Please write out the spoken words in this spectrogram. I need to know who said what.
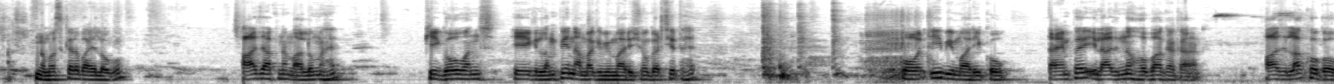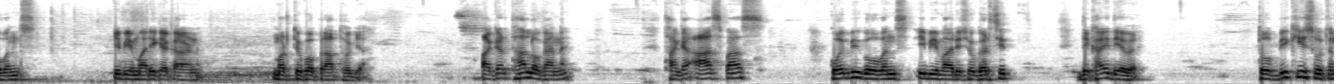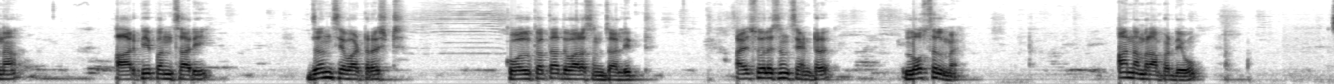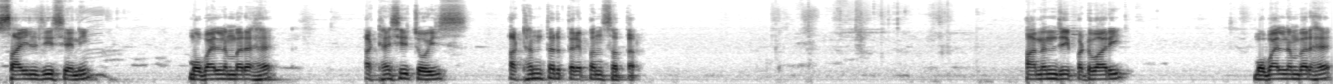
Speaker 1: नमस्कार भाई लोगों। आज आपने मालूम है कि गोवंश एक लंपी नामक बीमारी से ग्रसित है और ई बीमारी को टाइम पर इलाज न होने के कारण आज लाखों गोवंश ई बीमारी के कारण मृत्यु को प्राप्त हो गया। अगर था लोगों ने था के आसपास कोई भी गोवंश ई बीमारी से ग्रसित दिखाई देवे तो बी की सूचना आर पी पंसारी जन सेवा ट्रस्ट, कोलकाता द्वारा संचालित आइसोलेशन सेंटर, लोसल में। आ नंबर पर देव।
Speaker 2: साहिल जी सैनी, मोबाइल नंबर है अट्ठासी चौबीस अठहत्तर तिरपन सत्तर। आनंद जी पटवारी, मोबाइल नंबर है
